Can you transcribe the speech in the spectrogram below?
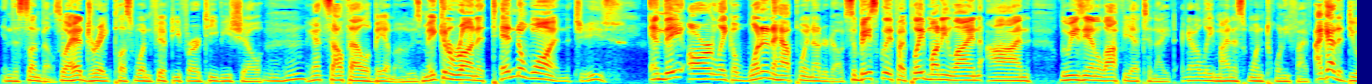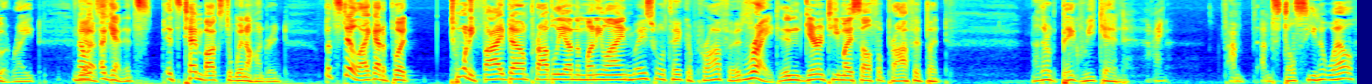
in the Sun Belt, so I had Drake plus one fifty for our TV show. Mm-hmm. I got South Alabama, who's making a run at ten to one. Jeez. And they are like a one and a half point underdog. So basically, if I play money line on Louisiana Lafayette tonight, I got to lay minus one twenty five. I got to do it right. Now, Yes. again, it's it's ten bucks to win a hundred, but still, I got to put twenty five down probably on the money line. May as well take a profit. Right, and guarantee myself a profit, but another big weekend. I'm, I'm still seeing it well.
